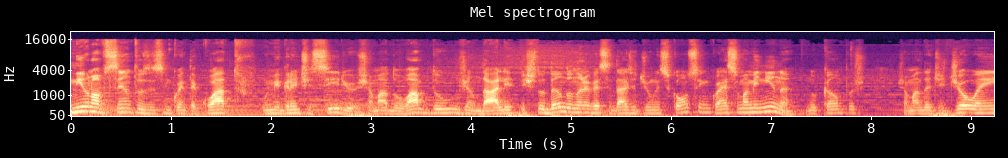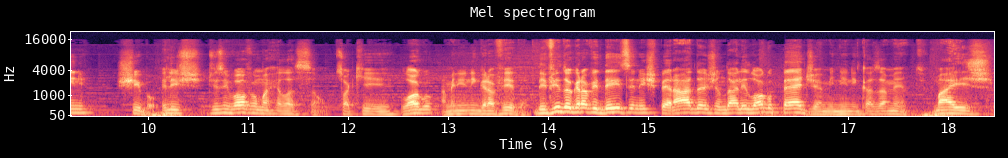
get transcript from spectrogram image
1954, um imigrante sírio chamado Abdul Jandali, estudando na Universidade de Wisconsin, conhece uma menina no campus chamada de Joanne Shibble. Eles desenvolvem uma relação, só que logo a menina engravida. Devido à gravidez inesperada, Jandali logo pede a menina em casamento. Mas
